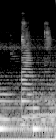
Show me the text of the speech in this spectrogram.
Música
